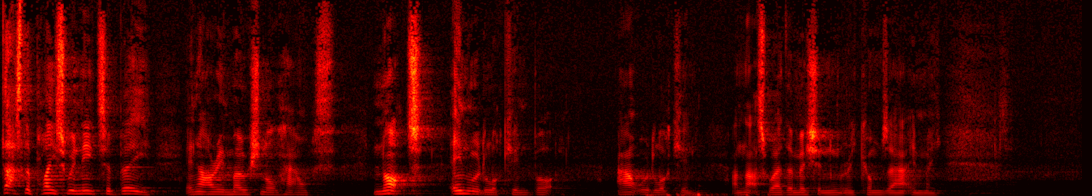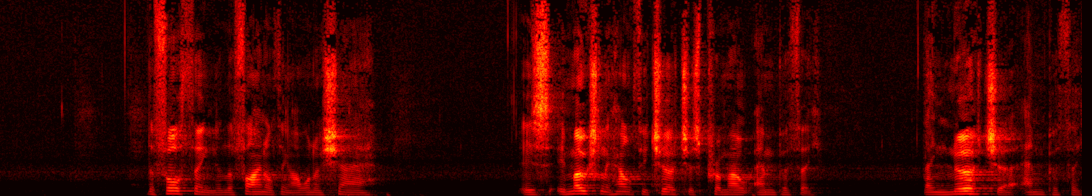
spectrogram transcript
That's the place we need to be in our emotional health. Not inward looking, but outward looking. And that's where the missionary comes out in me. The fourth thing and the final thing I want to share is emotionally healthy churches promote empathy. They nurture empathy.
